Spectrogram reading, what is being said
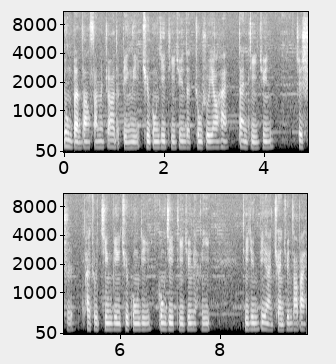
用本方三分之二的兵力去攻击敌军的中枢要害。但敌军这时派出精兵去攻击攻击敌军两翼，敌军必然全军大败。”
